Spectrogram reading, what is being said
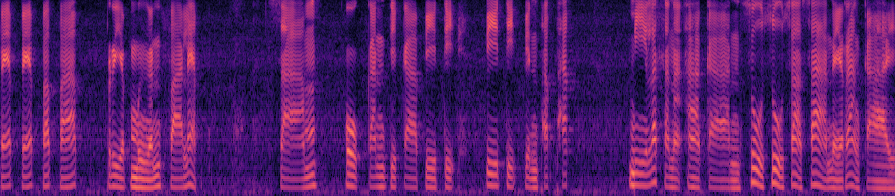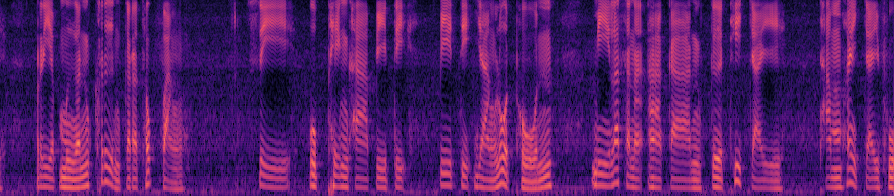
แป๊บแป๊บปั๊บปั๊บเปรียบเหมือนฟ้าแลบ 3. โอกันติกาปีติ ปีติเป็นพักๆ มีลักษณะอาการสู้สู้ซาซาในร่างกาย เปรียบเหมือนคลื่นกระทบฝั่ง 4. อุเพงคาปีติ ปีติอย่างโลดโผน มีลักษณะอาการเกิดที่ใจทำให้ใจฟู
